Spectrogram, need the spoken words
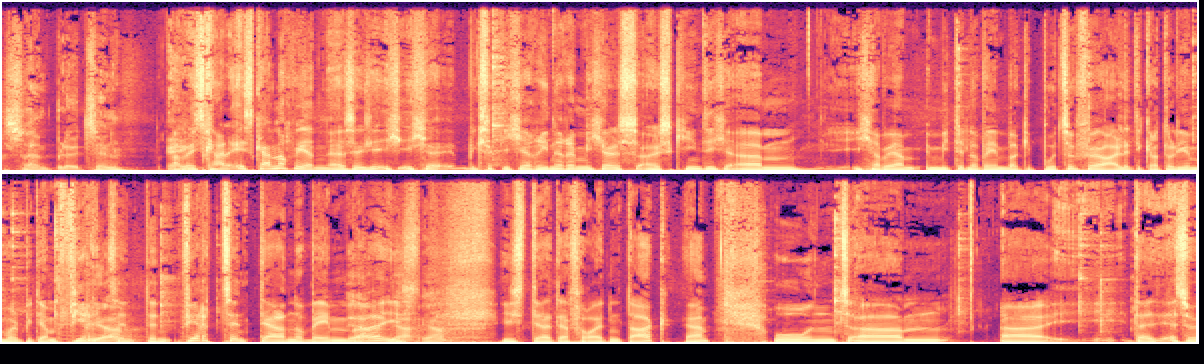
So ein Blödsinn. Aber es kann, es kann noch werden. Also ich, ich, ich, wie gesagt, ich erinnere mich als, als Kind, ich, ähm, ich habe ja Mitte November Geburtstag für alle, die gratulieren wollen, bitte am 14. 14. November Ja, ja, ist, ja. ist der, der Freudentag. Ja. Und ähm, äh, also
